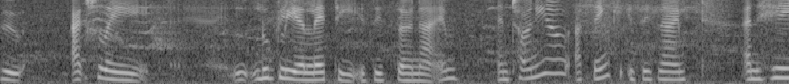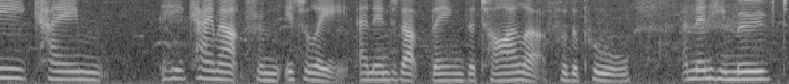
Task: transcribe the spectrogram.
who actually, Luglialetti is his surname, Antonio, I think, is his name. And he came he came out from Italy and ended up being the tiler for the pool. And then he moved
